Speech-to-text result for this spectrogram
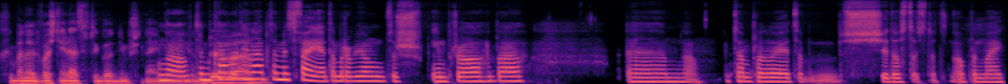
chyba nawet właśnie raz w tygodniu przynajmniej No, w tym. Comedy Lab tam jest fajnie. Tam robią też impro chyba. Em, no. Tam planuję się dostać na ten open mic.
